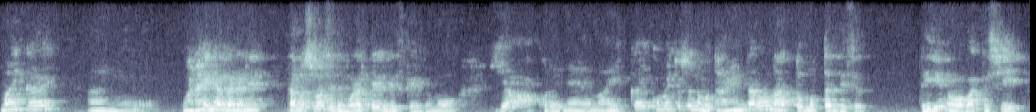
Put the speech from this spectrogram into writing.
毎回、あの、笑いながらね、楽しませてもらってるんですけれども、いやー、これね、毎回コメントするのも大変だろうなと思ったんですよ。っていうのは私、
